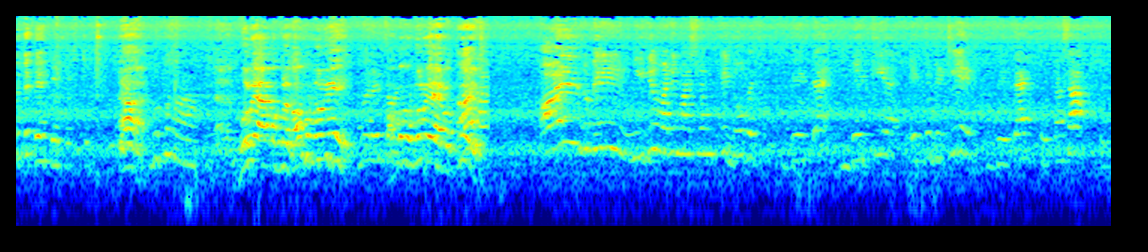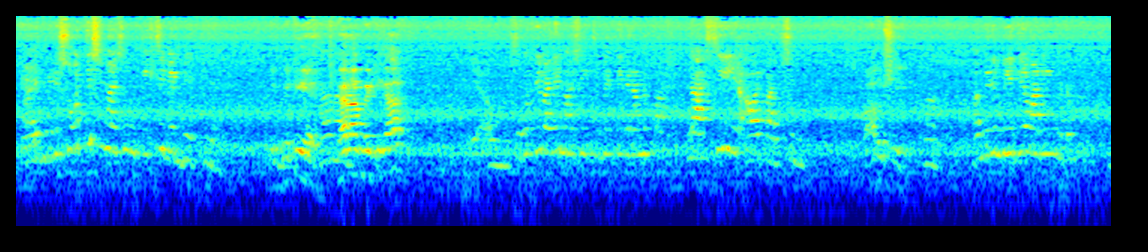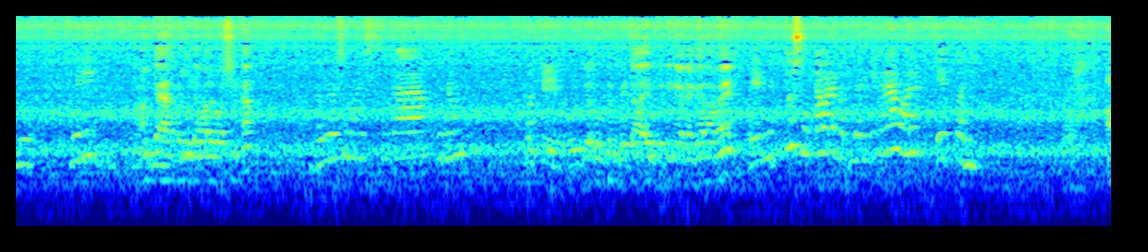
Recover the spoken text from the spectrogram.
हाँ हाँ, भूल गए आप अपने बाप को भूल गए हमारे पापा को भूल गए और अपने और जो मेरी मीडियम वाली मासी है, उनके दो बच- बेटा बेटी है एक तो बेटी है बेटा है छोटा सा। और एक मेरी छोटी सी मासी उनकी सिर्फ़ एक बेटी है। एक बेटी है? क्या नाम बेटी का? छोटी वाली मासी की बेटी का नाम है लासी और पालसी। पारुषी हाँ और मेरी मीडियम वाली मतलब मेरी नाम क्या है पंडित हमारे वसी का? वाली का उनके उनके बेटा एक बेटी का क्या नाम है? एक मिट्टू छोटा वाला का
